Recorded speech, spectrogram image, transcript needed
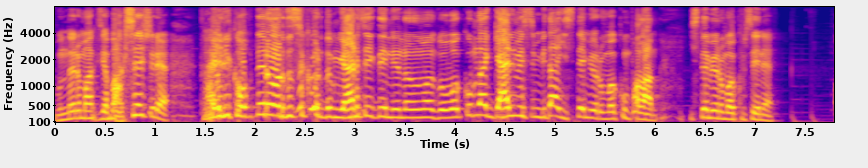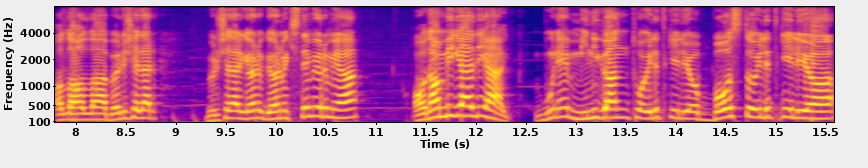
Bunları max ya baksana şuraya. Helikopter ordusu kurdum. Gerçekten inanılmaz. O vakumdan gelmesin bir daha istemiyorum vakum falan. İstemiyorum vakum seni. Allah Allah böyle şeyler böyle şeyler gör- görmek istemiyorum ya. Adam bir geldi ya. Bu ne? Minigun toilet geliyor. Boss toilet geliyor.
